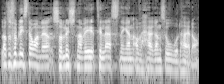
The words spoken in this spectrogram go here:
Låt oss få bli stående så lyssnar vi till läsningen av Herrens ord här idag.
